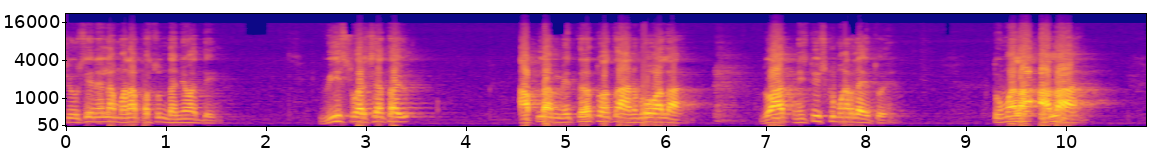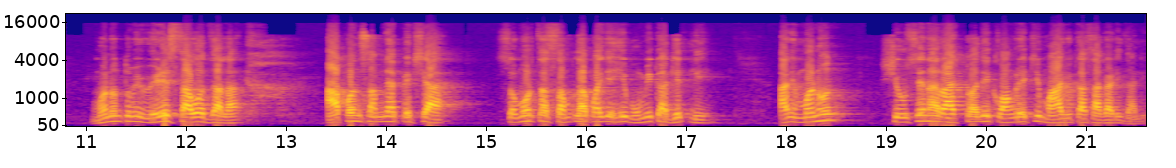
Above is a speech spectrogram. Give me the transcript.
शिवसेनेला मनापासून धन्यवाद देईन. वीस वर्षाचा आपला मित्रत्वाचा अनुभव आला जो आज नितीश कुमारला येतोय. तुम्हाला आला म्हणून तुम्ही वेळेस सावध झाला. आपण संपण्यापेक्षा समोरचा संपला पाहिजे ही भूमिका घेतली. आणि म्हणून शिवसेना राष्ट्रवादी काँग्रेसची महाविकास आघाडी झाली.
